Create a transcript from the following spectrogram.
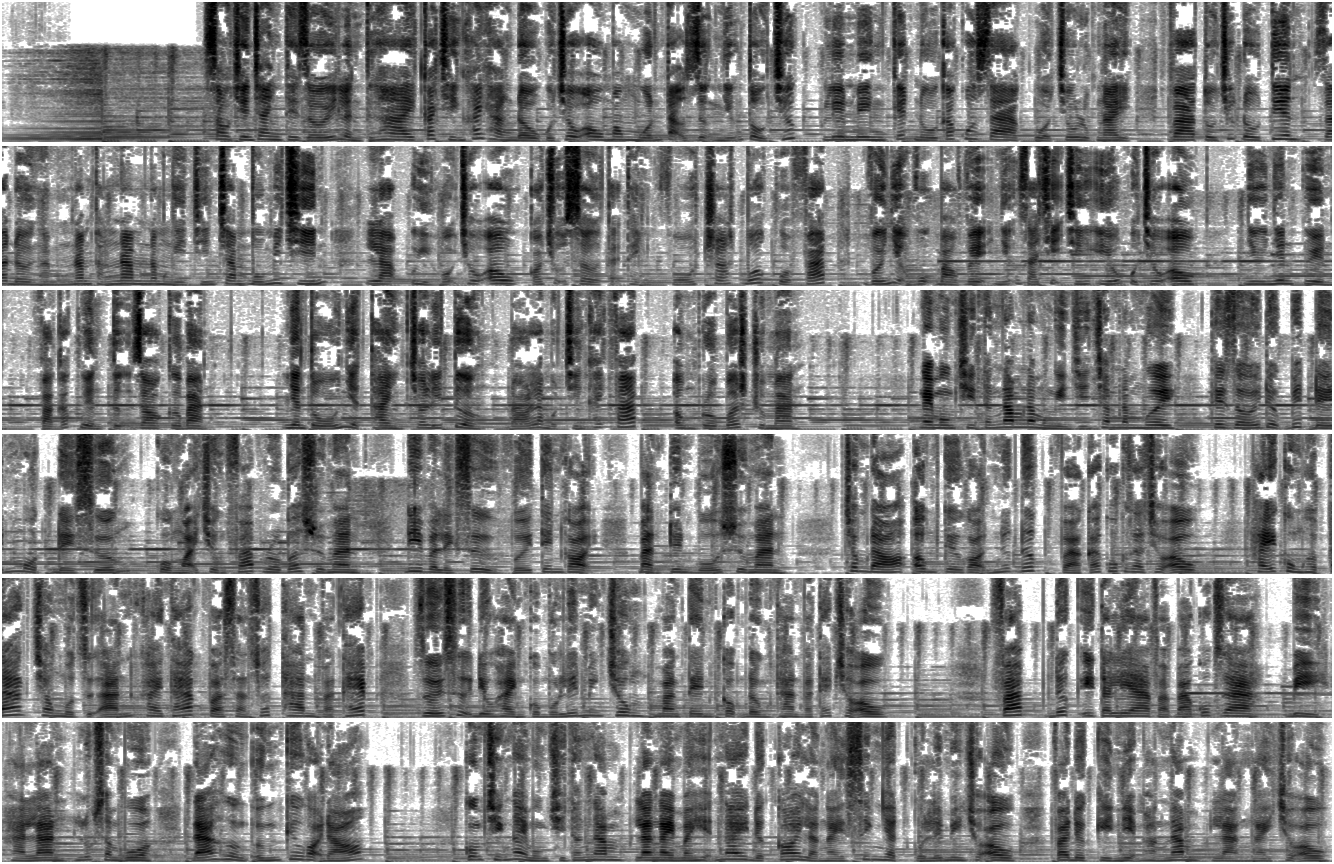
Sau chiến tranh thế giới lần thứ hai, các chính khách hàng đầu của châu Âu mong muốn tạo dựng những tổ chức liên minh kết nối các quốc gia của châu lục này và tổ chức đầu tiên ra đời ngày 5 tháng 5 năm 1949 là Ủy hội châu Âu có trụ sở tại thành phố Strasbourg của Pháp với nhiệm vụ bảo vệ những giá trị chính yếu của châu Âu như nhân quyền và các quyền tự do cơ bản. Nhân tố nhiệt thành cho lý tưởng đó là một chính khách Pháp, ông Robert Schuman. Ngày 9 tháng 5 năm 1950, thế giới được biết đến một đề xướng của Ngoại trưởng Pháp Robert Schuman đi vào lịch sử với tên gọi Bản tuyên bố Schuman. Trong đó, ông kêu gọi nước Đức và các quốc gia châu Âu hãy cùng hợp tác trong một dự án khai thác và sản xuất than và thép dưới sự điều hành của một liên minh chung mang tên Cộng đồng than và thép châu Âu. Pháp, Đức, Italia và ba quốc gia Bỉ, Hà Lan, Luxembourg đã hưởng ứng kêu gọi đó. Cũng chính ngày 9 tháng 5 là ngày mà hiện nay được coi là ngày sinh nhật của Liên minh châu Âu và được kỷ niệm hàng năm là Ngày châu Âu.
